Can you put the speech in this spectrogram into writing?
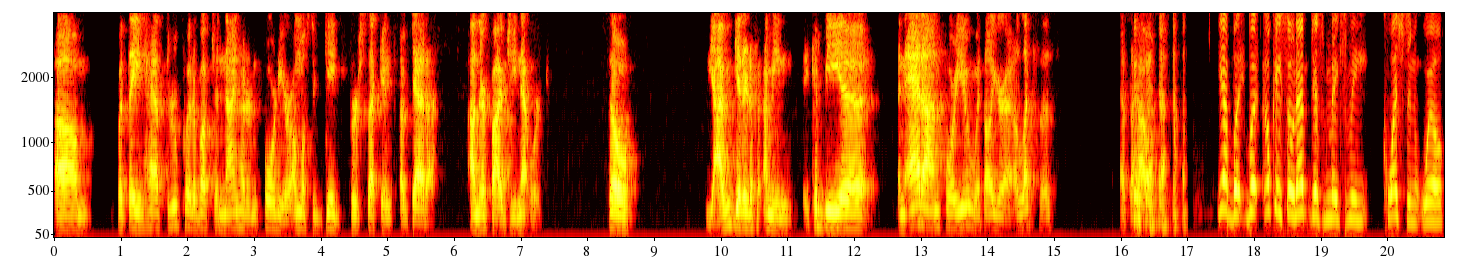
um, but they have throughput of up to 940 or almost a gig per second of data on their 5G network. So, yeah, I would get it. If, I mean, it could be a, an add-on for you with all your Alexas at the house. Yeah, but but okay, so that just makes me question. Well,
